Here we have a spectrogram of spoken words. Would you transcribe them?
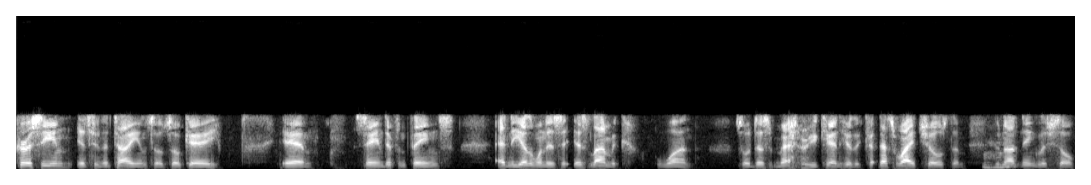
cursing. It's in Italian, so it's okay, and saying different things. And the other one is an Islamic one, so it doesn't matter. You can't hear the. That's why I chose them. They're Mhm. not in English, so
